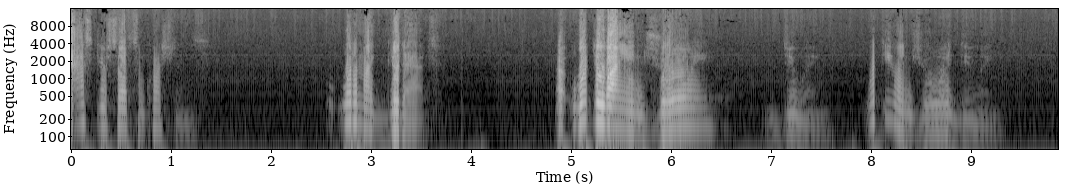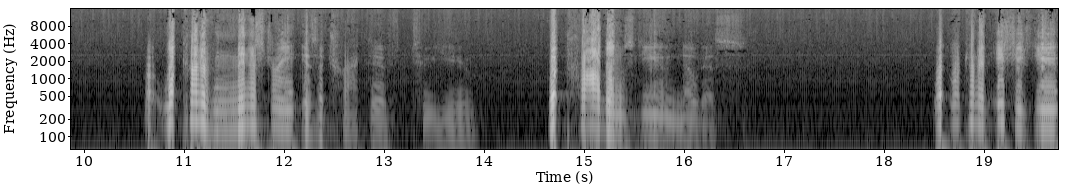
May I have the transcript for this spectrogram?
Ask yourself some questions. What am I good at? Uh, what do I enjoy doing? What do you enjoy doing? Uh, what kind of ministry is attractive to you? What problems do you notice? What, what kind of issues do you,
